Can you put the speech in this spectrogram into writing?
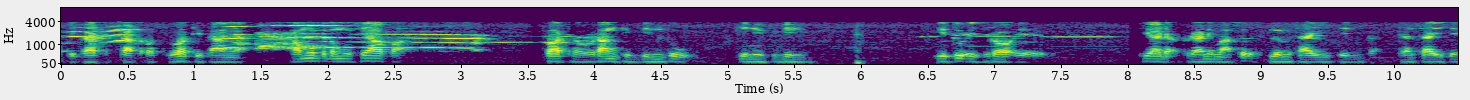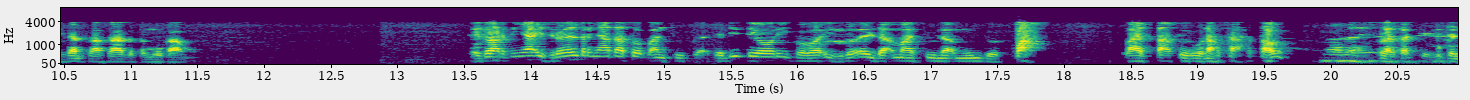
Ketika dekat Rasulullah ditanya, kamu ketemu siapa? Itu ada orang di pintu, gini begini. Itu Israel. Dia tidak berani masuk sebelum saya izinkan. Dan saya izinkan setelah saya ketemu kamu. Itu artinya Israel ternyata sopan juga. Jadi teori bahwa Israel tidak maju, tidak mundur. Pas. Lah tak suruh nasa atau belajar dan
